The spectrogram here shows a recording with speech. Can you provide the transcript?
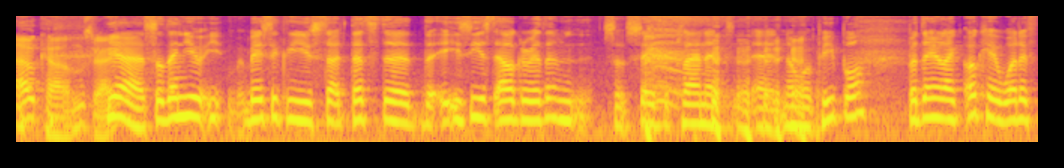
outcomes, right? Yeah, so then you, you basically you start that's the the easiest algorithm so save the planet and no more people. But then you're like, okay, what if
